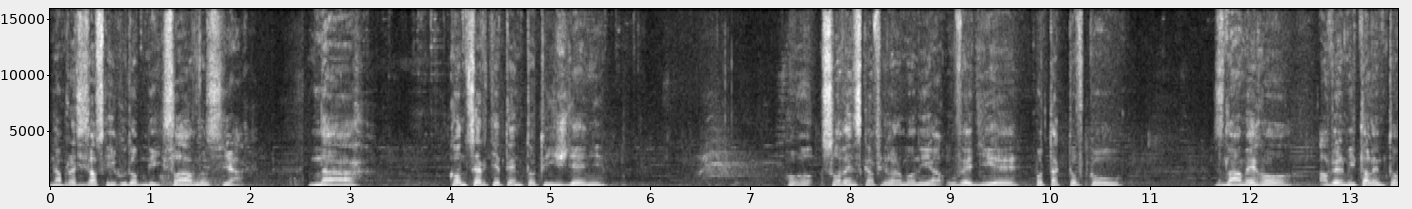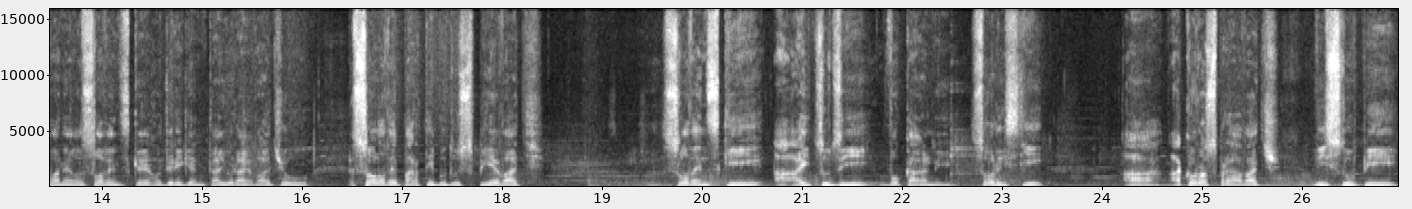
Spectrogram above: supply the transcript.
na bratislavských hudobných slávnostiach. Na koncerte tento týždeň ho Slovenská filharmonia uvedie pod taktovkou známeho a veľmi talentovaného slovenského dirigenta Juraja Valčuhu. Solové party budú spievať slovenskí a aj cudzí vokálni solisti a ako rozprávač vystúpi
